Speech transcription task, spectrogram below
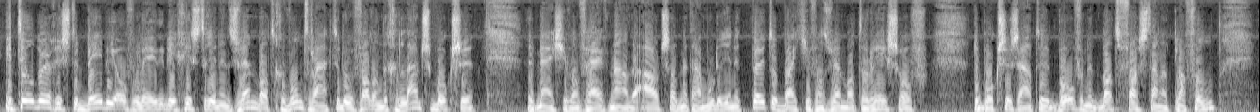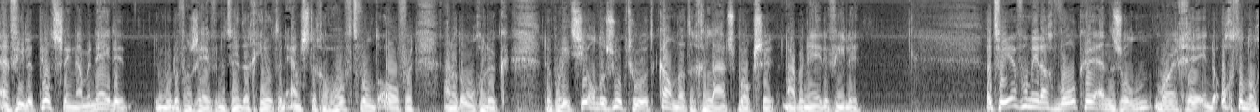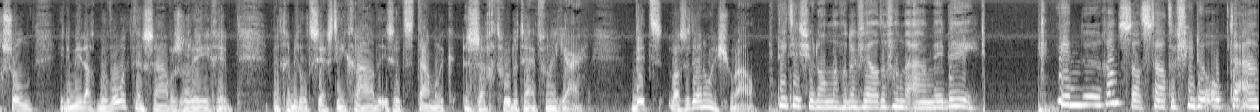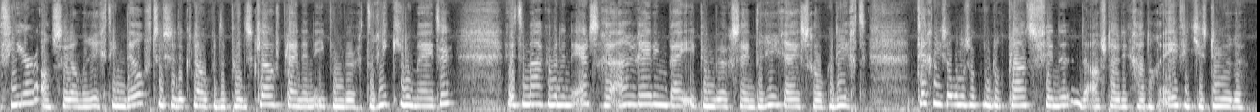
In Tilburg is de baby overleden die gisteren in een zwembad gewond raakte door vallende geluidsboksen. Het meisje van vijf maanden oud zat met haar moeder in het peuterbadje van zwembad Reeshof. De boksen zaten boven het bad vast aan het plafond en vielen plotseling naar beneden. De moeder van 27 hield een ernstige hoofdwond over aan het ongeluk. De politie onderzoekt hoe het kan dat de geluidsboksen naar beneden vielen. Het weer vanmiddag wolken en zon. Morgen in de ochtend nog zon. In de middag bewolkt en s'avonds regen. Met gemiddeld 16 graden is het tamelijk zacht voor de tijd van het jaar. Dit was het NOS Journaal. Dit is Jolanda van der Velde van de ANWB. In de Randstad staat er file op de A4 Amsterdam richting Delft tussen de knopen de Prins Klausplein en Ippenburg 3 kilometer. Heeft te maken met een ernstige aanrijding. Bij Ippenburg zijn drie rijstroken dicht. Technisch onderzoek moet nog plaatsvinden. De afsluiting gaat nog eventjes duren.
